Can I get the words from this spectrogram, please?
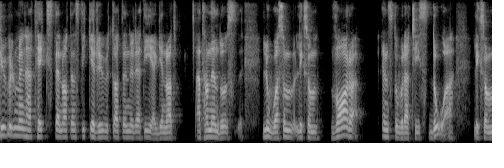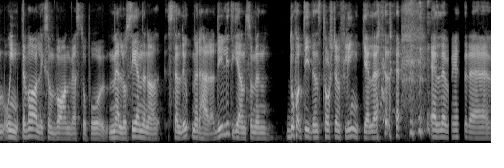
kul med den här texten och att den sticker ut och att den är rätt egen och att, att han ändå, Loa som liksom var en stor artist då liksom, och inte var liksom van vid att stå på melloscenerna ställde upp med det här. Det är lite grann som en dåtidens Torsten Flink eller, eller vad heter det,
